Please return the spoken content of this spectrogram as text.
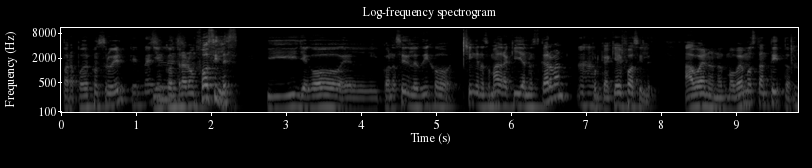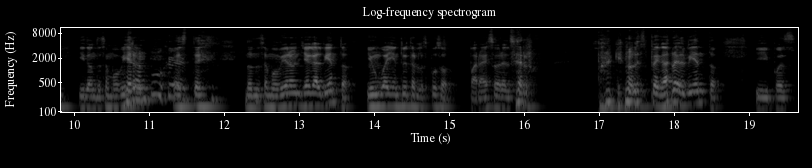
para poder construir y encontraron fósiles. Y llegó el conocido y les dijo, chinguen a su madre, aquí ya no escarban porque aquí hay fósiles. Ah, bueno, nos movemos tantito. Y donde se movieron, este, donde se movieron llega el viento. Y un güey en Twitter les puso, para eso era el cerro. para que no les pegara el viento. Y pues,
